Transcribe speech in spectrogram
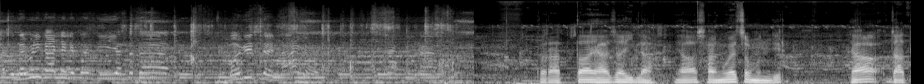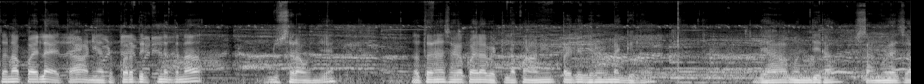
आता नवीन पण ती यंदाचा बघितलंय ना. तर आत्ता ह्या जाईला ह्या सांगव्याचं मंदिर. ह्या जाताना पहिला येता आणि आता परत रिटर्न येताना दुसरा म्हणजे. जाताना सगळा पहिला भेटला पण आम्ही पहिले गिरणला गेलो. ह्या मंदिरा सांगव्याचा.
